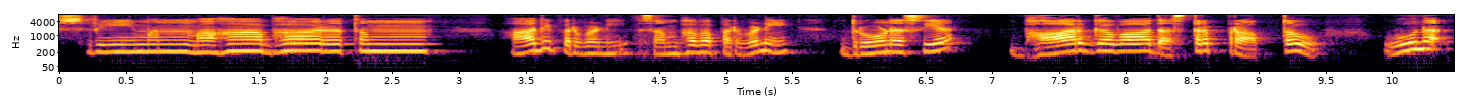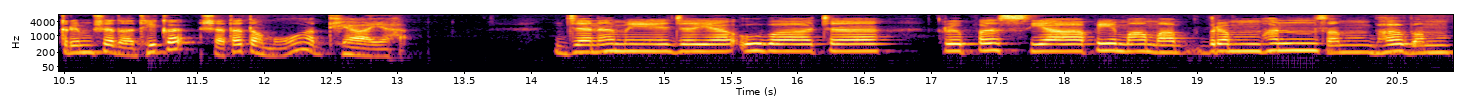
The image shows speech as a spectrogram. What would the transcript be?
श्रीमन्महाभारतम् आदिपर्वणि सम्भवपर्वणि द्रोणस्य भार्गवादस्त्रप्राप्तौ ऊनत्रिंशदधिकशततमो अध्यायः। जनमेजय उवाच कृपस्यापि मम ब्रह्मन् सम्भवं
